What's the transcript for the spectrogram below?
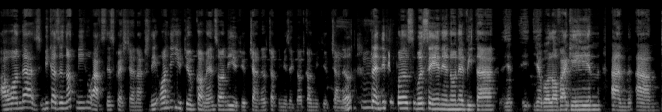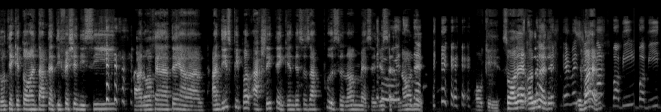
I wonder because it's not me who asked this question actually on the YouTube comments on the YouTube channel, chutneymusic.com YouTube channel. Mhm. Plenty people were saying, you know, Navita, you, you go love again and um don't take it on tap plenty fish in the sea and all kind of thing. And um, and these people actually thinking this is a personal message No, it's not. Okay. So all I, It's all not. I It, it was just Bobby Bobby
